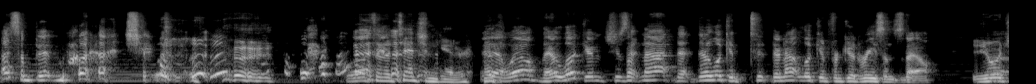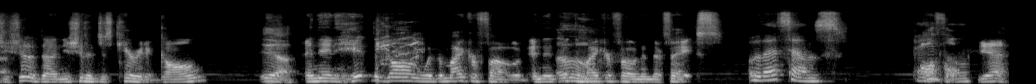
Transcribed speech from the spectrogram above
that's a bit much. Well, it's an attention getter. yeah, well, they're looking. She's like, not that they're looking to, they're not looking for good reasons now. You know what you uh, should have done? You should have just carried a gong Yeah. and then hit the gong with the microphone and then put the microphone in their face. Oh, that sounds painful. Yeah.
